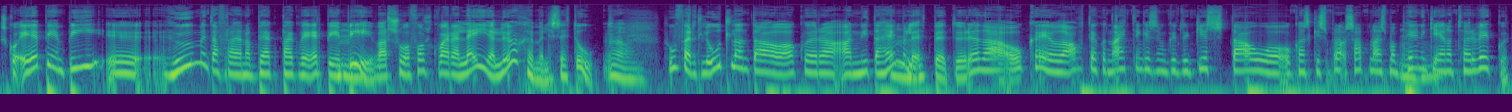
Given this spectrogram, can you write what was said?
sko Airbnb uh, hugmyndafræðin á bak, bak við Airbnb mm. var svo að fólk væri að leia lögheimili sitt út. Já. Þú fer til útlanda og ákveður að nýta heimilið mm. betur eða ok, og það átti eitthvað nættingi sem getur gist á og, og kannski sapnaði smá peningi mm. eina, tvær vikur.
